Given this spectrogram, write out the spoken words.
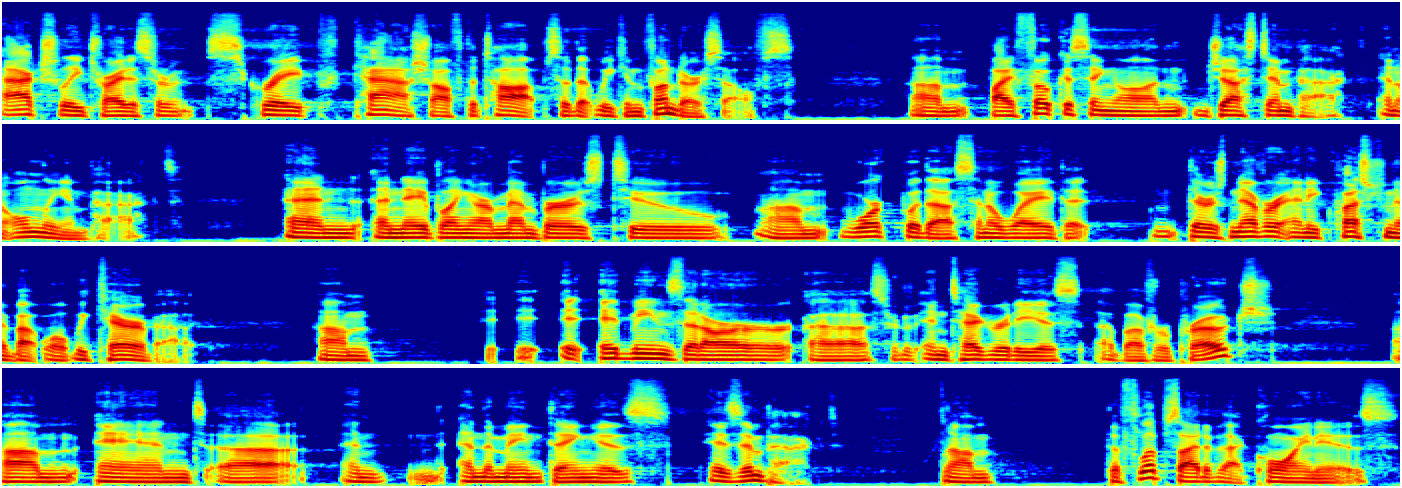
actually try to sort of scrape cash off the top so that we can fund ourselves um, by focusing on just impact and only impact and enabling our members to um, work with us in a way that there's never any question about what we care about. Um, it, it, means that our uh, sort of integrity is above reproach, um, and uh, and and the main thing is is impact. Um, the flip side of that coin is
